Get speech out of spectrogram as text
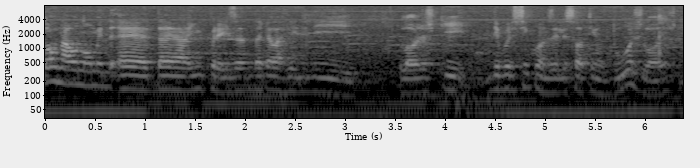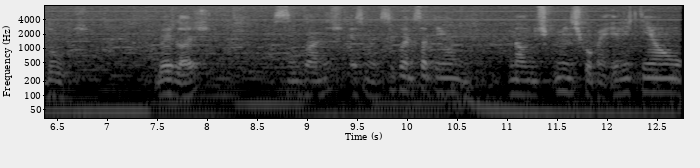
tornar o nome é, da empresa daquela rede de lojas que depois de cinco anos eles só tinham duas lojas duas duas lojas cinco anos mesmo, cinco anos só tinham não me desculpem eles tinham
